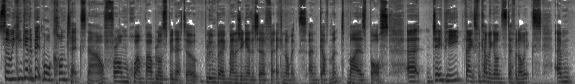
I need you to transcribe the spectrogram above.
So we can get a bit more context now from Juan Pablo Spinetto, Bloomberg Managing Editor for Economics and Government, Maya's boss. Uh, JP, thanks for coming on Stephanomics. Um,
